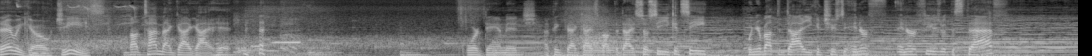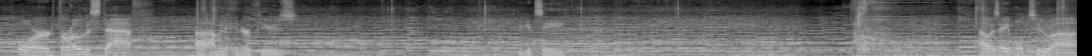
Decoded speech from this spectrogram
There we go. Jeez. About time that guy got hit. Four damage. I think that guy's about to die. So see, you can see when you're about to die, you can choose to inter interfuse with the staff or throw the staff. Uh, I'm going to interfuse. You can see I was able to uh,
